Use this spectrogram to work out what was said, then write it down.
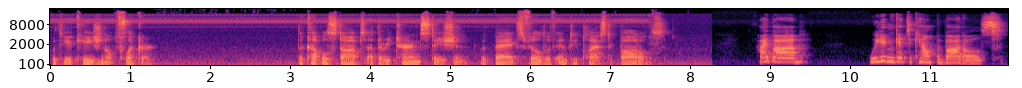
with the occasional flicker. The couple stops at the return station with bags filled with empty plastic bottles. Hi, Bob. We didn't get to count the bottles.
